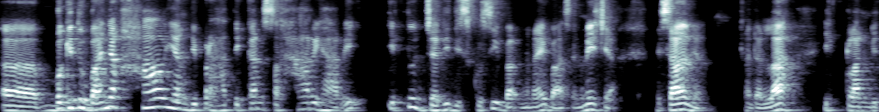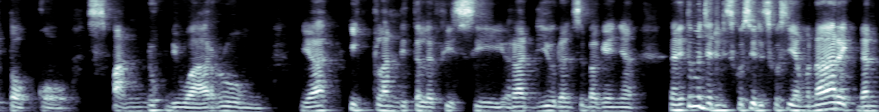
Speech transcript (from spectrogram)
eh, begitu banyak hal yang diperhatikan sehari-hari itu jadi diskusi mengenai bahasa Indonesia. Misalnya adalah iklan di toko, spanduk di warung, ya iklan di televisi, radio dan sebagainya. Dan itu menjadi diskusi-diskusi yang menarik dan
